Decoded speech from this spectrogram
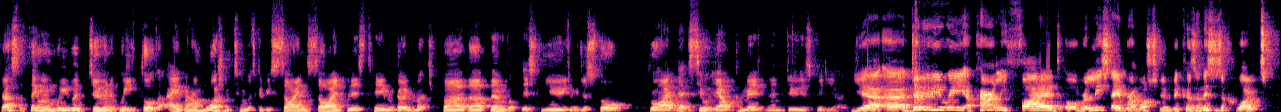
That's the thing. When we were doing it, we thought that Abraham Washington was going to be signing side with his team and going much further. Then we got this news, and we just thought, right, let's see what the outcome is, and then do this video. Yeah, uh, WWE apparently fired or released Abraham Washington because, and this is a quote,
